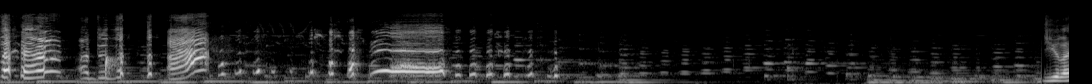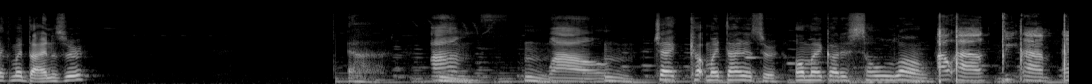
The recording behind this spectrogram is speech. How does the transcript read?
the hair under the. the ah? do you like my dinosaur? Um. Mm. Wow. Mm, check out my dinosaur. Oh my god, it's so long. O L D M A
